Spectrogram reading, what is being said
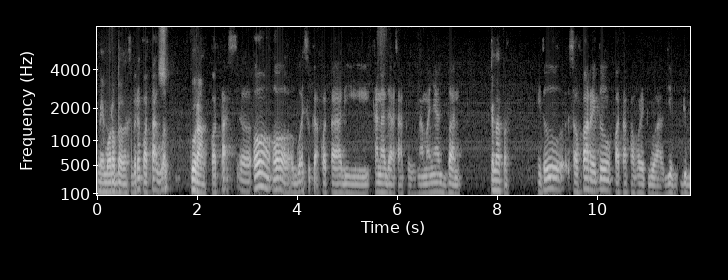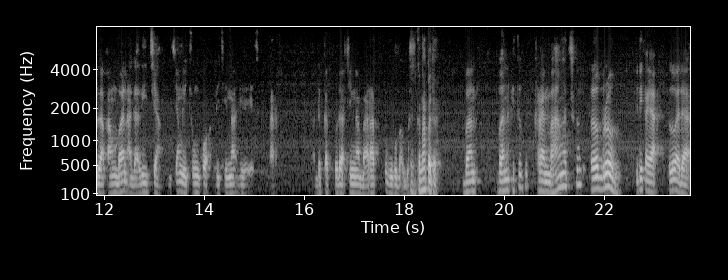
Memorable. sebenarnya kota gua Kurang. kota eh, oh oh gue suka kota di Kanada satu namanya Ban Kenapa? Itu so far itu kota favorit gue di, di belakang Ban ada Lijiang Lijiang di Chungko di Cina di sekitar dekat udah Cina Barat. Itu juga bagus. Kenapa tuh? Ban Ban itu keren banget sih eh, bro. Jadi kayak lu ada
